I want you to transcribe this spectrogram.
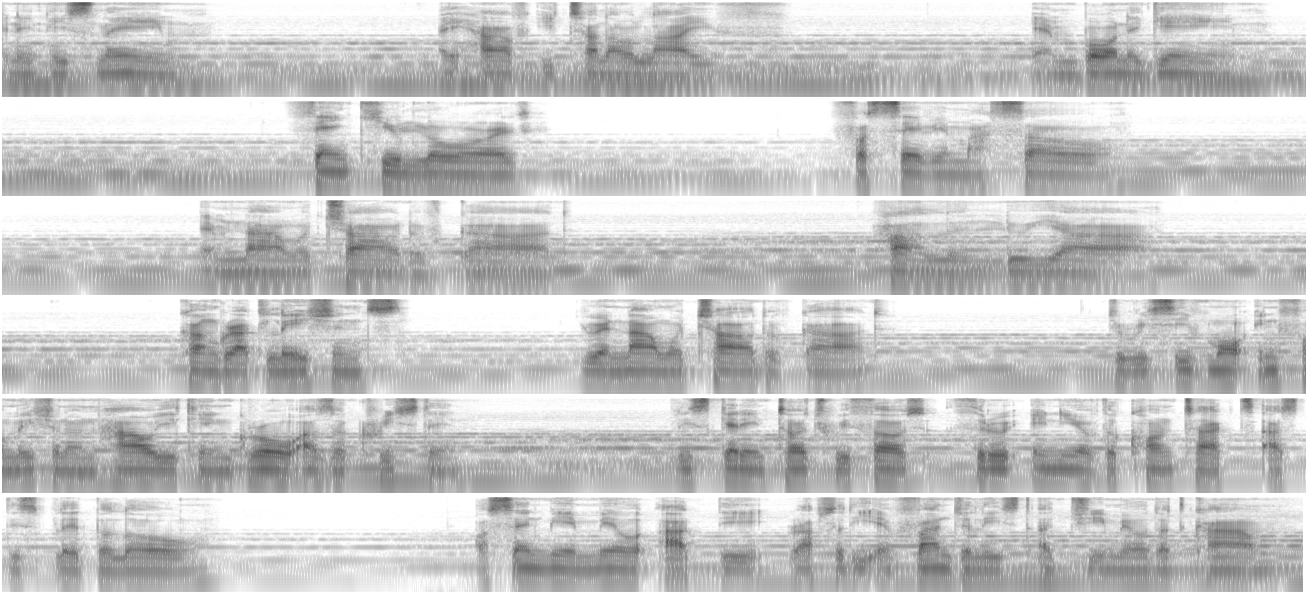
and in His name I have eternal life. Am born again. Thank you, Lord, for saving my soul. Am now a child of God. Hallelujah. Congratulations. You are now a child of God. To receive more information on how you can grow as a Christian, please get in touch with us through any of the contacts as displayed below or send me a mail at the rhapsodyevangelist at gmail.com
